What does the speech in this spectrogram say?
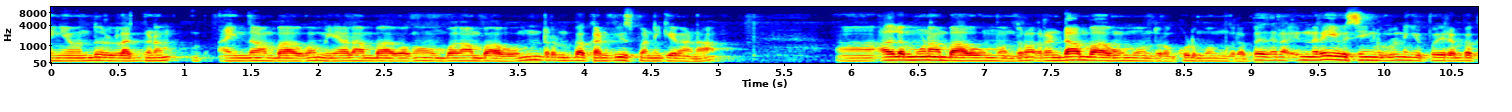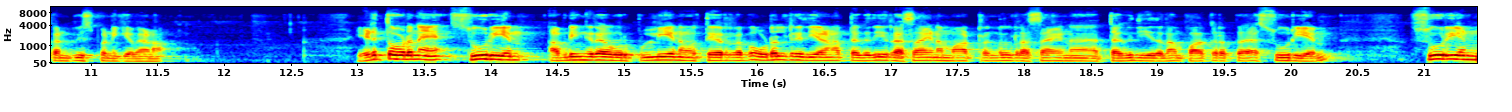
நீங்கள் வந்து லக்னம் ஐந்தாம் பாவகம் ஏழாம் பாவகம் ஒன்பதாம் பாவகம் ரொம்ப கன்ஃபியூஸ் பண்ணிக்க வேணாம். அதில் மூணாம் பாவமும் வந்துடும் ரெண்டாம் பாவமும் வந்துடும் குடும்பங்கிறப்ப இதில் நிறைய விஷயங்களுக்குள்ள நீங்கள் போய் ரொம்ப கன்ஃபியூஸ் பண்ணிக்க வேணாம். எடுத்த உடனே சூரியன் அப்படிங்கிற ஒரு புள்ளியை நம்ம தேடுறப்ப உடல் ரீதியான தகுதி ரசாயன மாற்றங்கள் ரசாயன தகுதி இதெல்லாம் பார்க்குறப்ப சூரியன். சூரியன்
